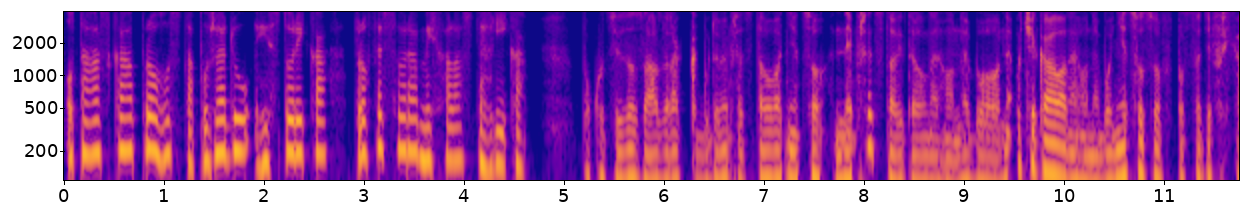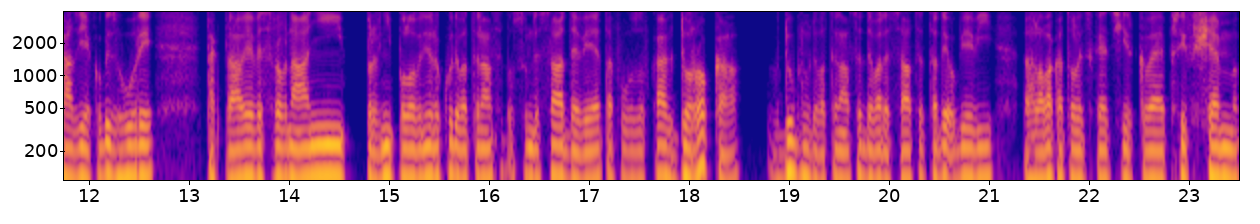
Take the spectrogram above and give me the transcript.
Otázka pro hosta pořadu, historika profesora Michala Stehlíka pokud si za zázrak budeme představovat něco nepředstavitelného nebo neočekávaného nebo něco, co v podstatě přichází jakoby z hůry, tak právě ve srovnání první poloviny roku 1989 a v uvozovkách do roka v dubnu 1990 se tady objeví hlava katolické církve při všem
